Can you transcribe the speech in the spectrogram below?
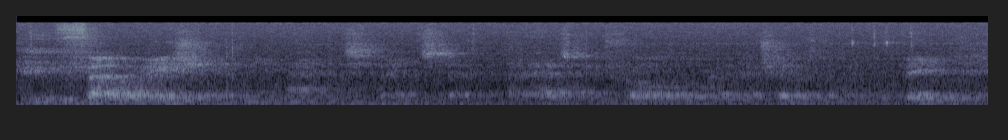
the federation in the United States that that has control over where that show is going to be.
